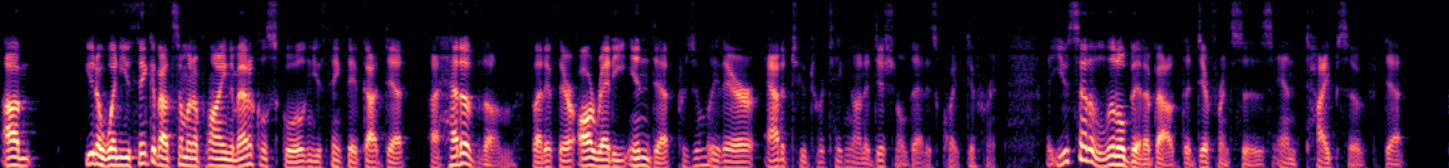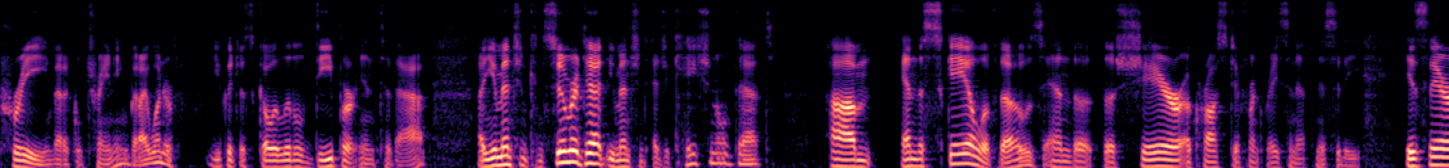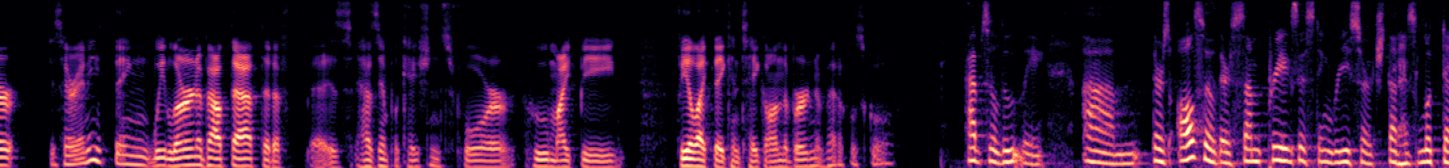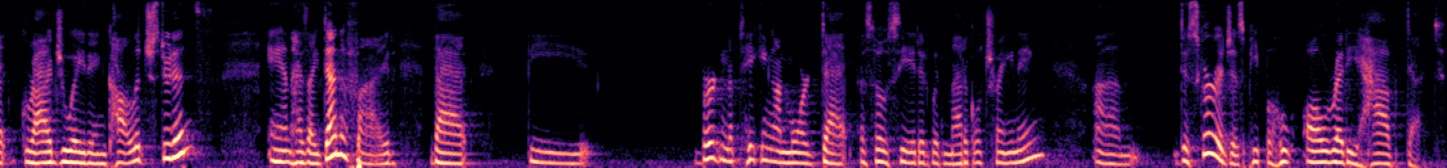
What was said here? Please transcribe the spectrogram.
Um, you know, when you think about someone applying to medical school and you think they've got debt ahead of them, but if they're already in debt, presumably their attitude toward taking on additional debt is quite different. You said a little bit about the differences and types of debt pre medical training, but I wonder if you could just go a little deeper into that. Uh, you mentioned consumer debt, you mentioned educational debt, um, and the scale of those and the, the share across different race and ethnicity. Is there is there anything we learn about that that is, has implications for who might be feel like they can take on the burden of medical school? Absolutely. Um, there's also there's some pre-existing research that has looked at graduating college students and has identified that the burden of taking on more debt associated with medical training um, discourages people who already have debt.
